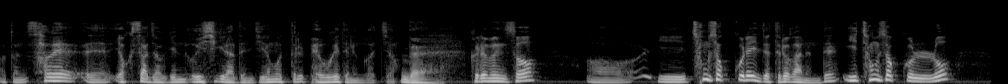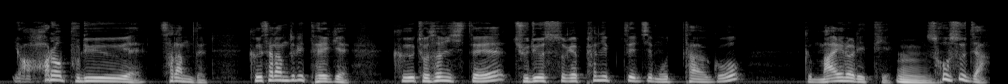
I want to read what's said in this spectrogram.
어떤 사회 역사적인 의식이라든지 이런 것들을 배우게 되는 거죠. 네. 그러면서 어, 이 청석골에 이제 들어가는데 이 청석골로 여러 부류의 사람들, 그 사람들이 대개 그 조선 시대의 주류 속에 편입되지 못하고 그 마이너리티, 음. 소수자,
